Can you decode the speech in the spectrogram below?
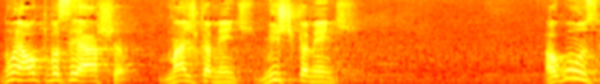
Não é algo que você acha magicamente, misticamente. Alguns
